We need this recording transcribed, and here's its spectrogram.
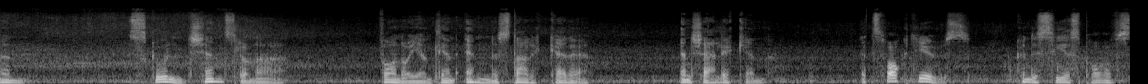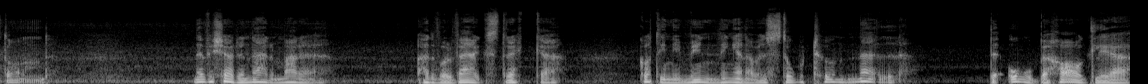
Men skuldkänslorna var nog egentligen ännu starkare än kärleken. Ett svagt ljus kunde ses på avstånd. När vi körde närmare hade vår vägsträcka gått in i mynningen av en stor tunnel. Det obehagliga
